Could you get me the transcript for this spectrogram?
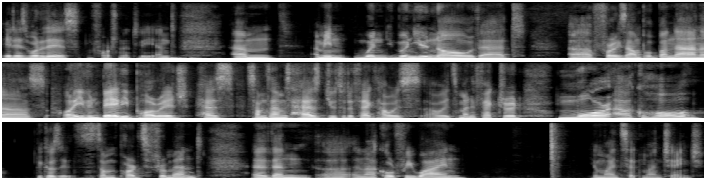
it is what it is unfortunately and um i mean when when you know that uh, for example, bananas or even baby porridge has sometimes has due to the fact how it's how it's manufactured more alcohol because it's some parts ferment uh, than uh, an alcohol-free wine. Your mindset might change.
